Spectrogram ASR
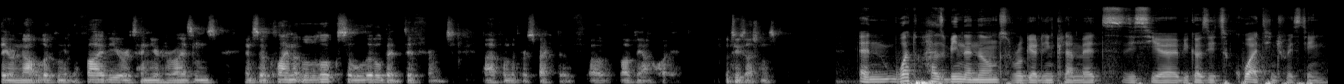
They are not looking at the five-year or 10-year horizons. And so climate looks a little bit different uh, from the perspective of, of the Lianghui, the two sessions. And what has been announced regarding climate this year? Because it's quite interesting.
